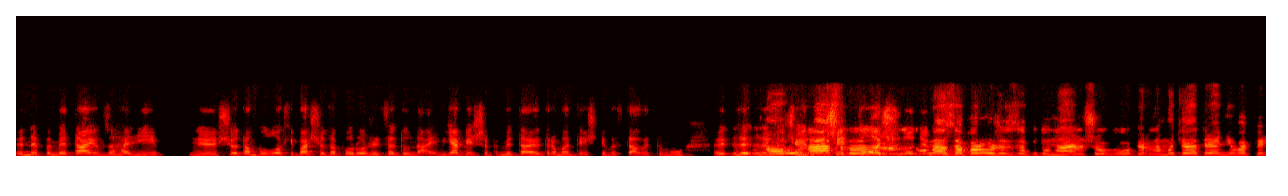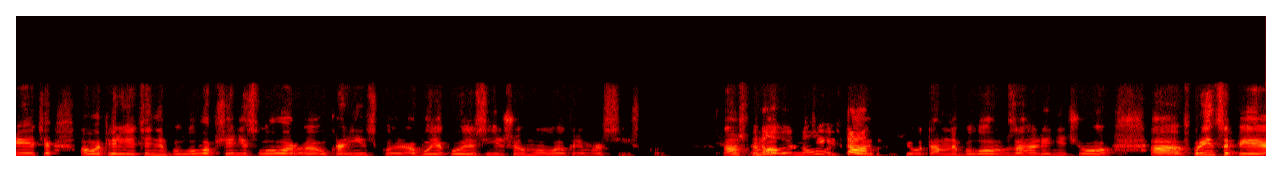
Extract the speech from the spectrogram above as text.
не пам'ятаю взагалі. Е, Що там було, хіба що Запорожець за Дунаєм. Я більше пам'ятаю драматичні вистави, тому е, летючої миші е, точно не у нас було. Запорожець за Дунаєм, що в оперному театрі, а не в опереті, а в опереті не було взагалі ні слова українською або якоюсь іншою мовою, крім російської. Там співав Ну, ну російською, так. що там не було взагалі нічого. А, в принципі,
